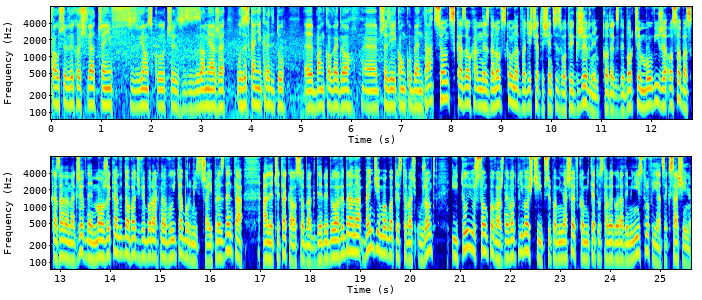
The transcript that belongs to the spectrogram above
fałszywych oświadczeń w związku czy w zamiarze uzyskania kredytu bankowego e, przez jej konkubenta. Sąd skazał Hannę Zdanowską na 20 tysięcy złotych grzywny. Kodeks wyborczy mówi, że osoba skazana na grzywnę może kandydować w wyborach na wójta, burmistrza i prezydenta, ale czy taka osoba, gdyby była wybrana, będzie mogła piastować urząd? I tu już są poważne wątpliwości, przypomina szef Komitetu Stałego Rady Ministrów Jacek Sasin.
